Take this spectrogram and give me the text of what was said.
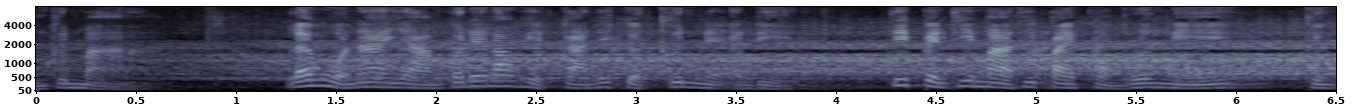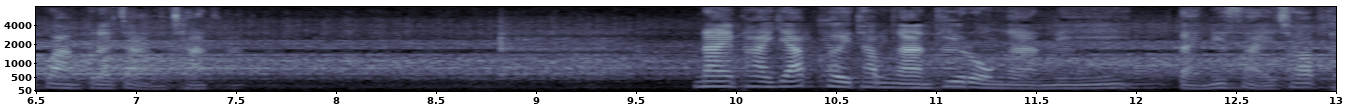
ำขึ้นมา และหัวหน้ายามก็ได้เล่าเหตุการณ์ที่เกิดขึ้นในอดีต ที่เป็นที่มาที่ไปของเรื่องนี้ถึงความกระจ่างชัด นายพายัพเคยทำงานที่โรงงานนี้ แต่นิสัยชอบท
